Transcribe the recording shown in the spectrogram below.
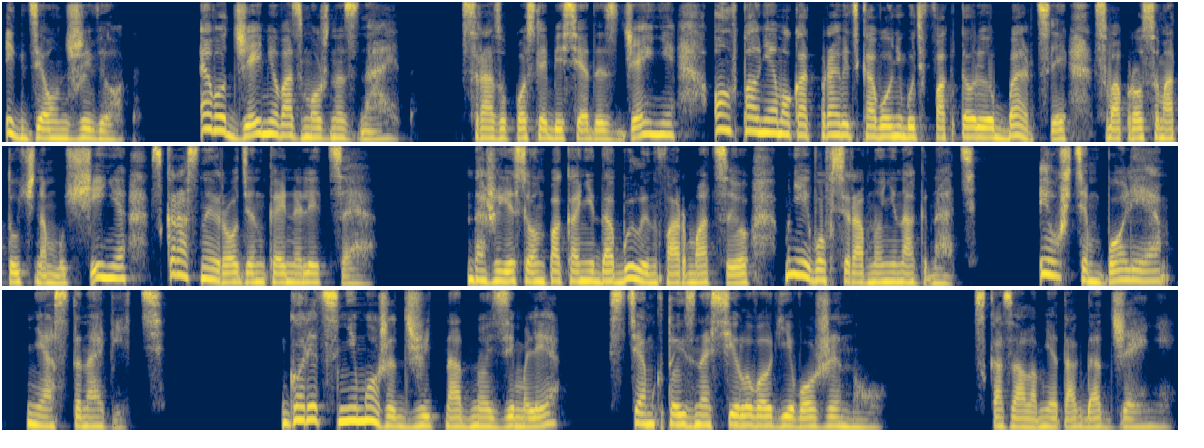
и где он живет. А вот Джейми, возможно, знает. Сразу после беседы с Джейни он вполне мог отправить кого-нибудь в факторию Берцли с вопросом о тучном мужчине с красной родинкой на лице. Даже если он пока не добыл информацию, мне его все равно не нагнать. И уж тем более не остановить. Горец не может жить на одной земле с тем, кто изнасиловал его жену. — сказала мне тогда Дженни.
